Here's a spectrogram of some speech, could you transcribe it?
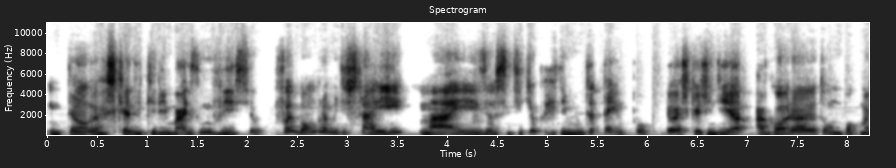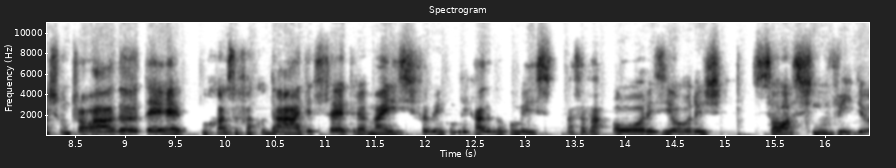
Então, eu acho que adquiri mais um vício. Foi bom para me distrair, mas eu senti que eu perdi muito tempo. Eu acho que hoje em dia, agora eu tô um pouco mais controlada, até por causa da faculdade, etc. Mas foi bem complicado no começo. Passava horas e horas só assistindo vídeo.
